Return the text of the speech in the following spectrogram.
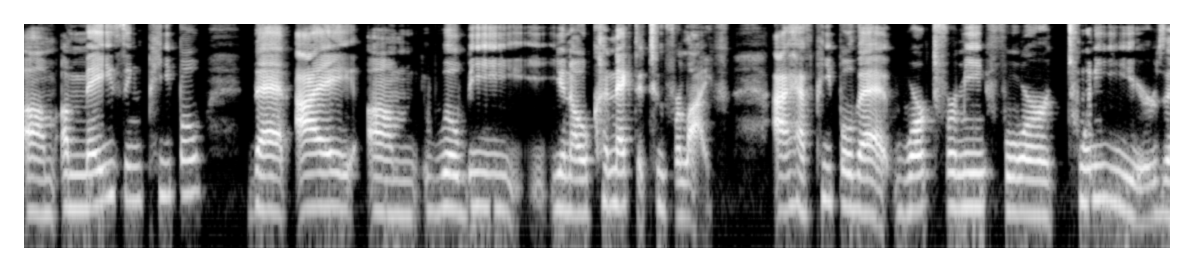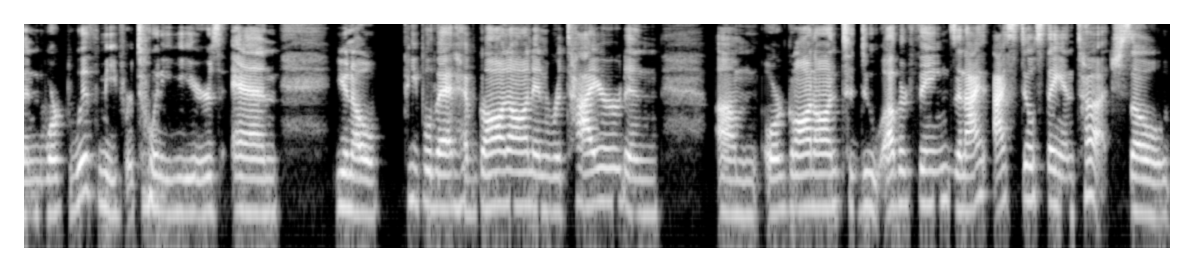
um, amazing people that I um, will be, you know, connected to for life. I have people that worked for me for 20 years and worked with me for 20 years, and, you know, people that have gone on and retired and, um, or gone on to do other things, and I, I still stay in touch. So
